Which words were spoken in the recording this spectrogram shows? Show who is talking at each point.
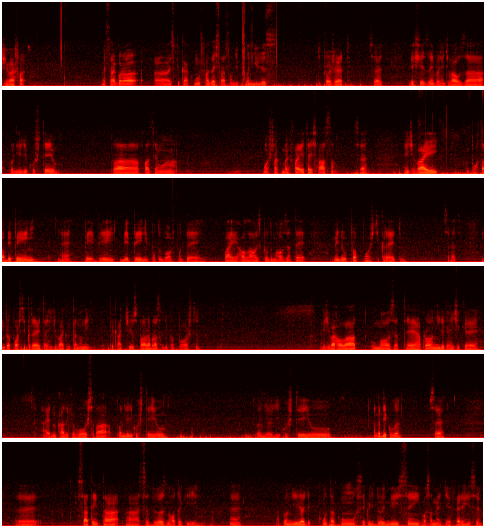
Speaker 1: gente vai fa começar agora a explicar como fazer a instalação de planilhas de projeto, certo? Neste exemplo a gente vai usar a planilha de custeio para fazer uma mostrar como é que faz a instalação, certo? A gente vai importar o BPN, né? bpn.gov.br vai rolar o scroll do mouse até o menu proposta de crédito, certo? Em proposta de crédito a gente vai clicar no link aplicativos para elaboração de proposta. A gente vai rolar o mouse até a planilha que a gente quer. Aí no caso aqui eu vou instalar a planilha de custeio. Planilha de custeio agrícola, certo? É, se atentar a essas duas notas aqui, né? A planilha conta com cerca de 2.100 orçamentos de referência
